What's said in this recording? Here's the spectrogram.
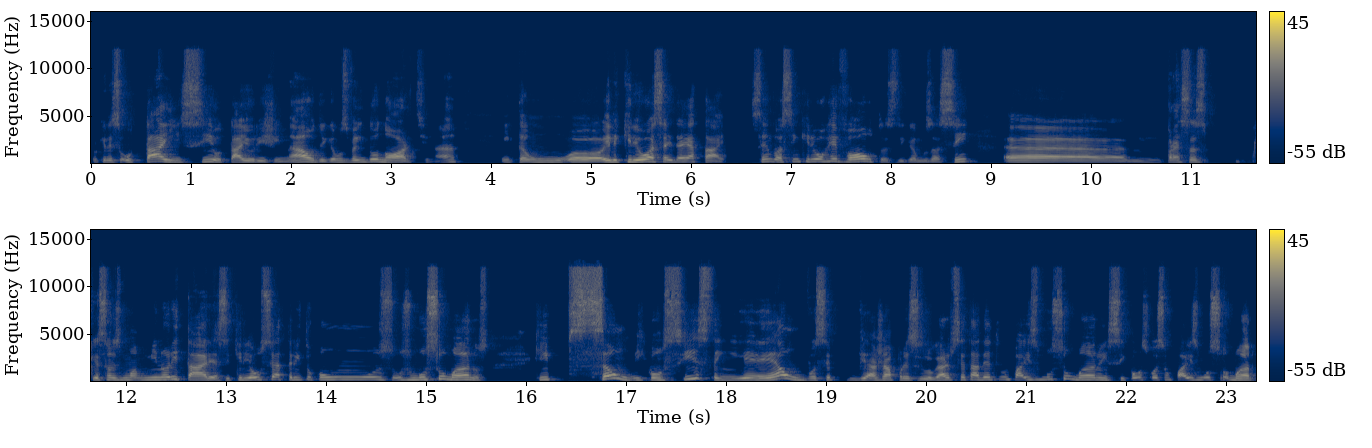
Porque eles, o Thai em si, o Thai original, digamos, vem do norte, né? Então, uh, ele criou essa ideia Thai. Sendo assim, criou revoltas, digamos assim, é, para essas questões minoritárias e criou-se atrito com os, os muçulmanos que são e consistem, e é um, você viajar por esses lugares, você está dentro de um país muçulmano em si, como se fosse um país muçulmano.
